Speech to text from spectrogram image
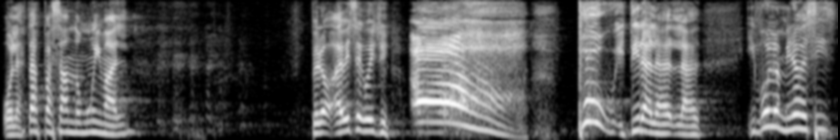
o la estás pasando muy mal, pero a veces voy a decir, ¡ah! ¡Pum! Y tira la, Y vos lo mirás y decís,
